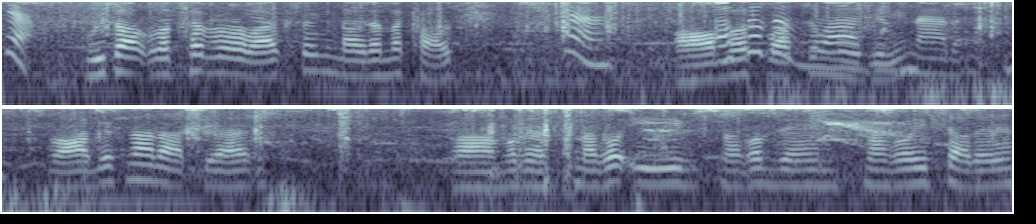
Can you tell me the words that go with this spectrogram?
Yeah, We thought let's have a relaxing night on the couch. yeah. All of also, us the watch a vlog movie. is not up. Vlog is not up yet. Um, we're gonna snuggle Eve, snuggle James, snuggle each other,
